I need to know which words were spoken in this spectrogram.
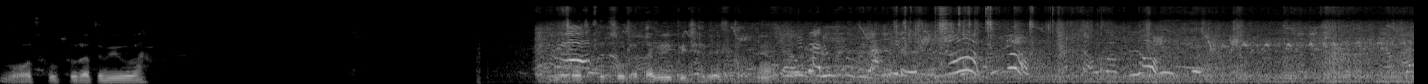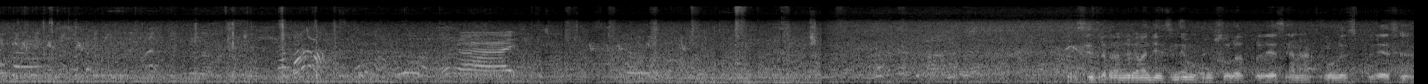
बहुत खूबसूरत व्यू है। बहुत खूबसूरत अभी पीछे देख सकते हैं। जो है ना जितने भी खूबसूरत प्लेस हैं ना, टूरिस्ट प्लेस हैं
